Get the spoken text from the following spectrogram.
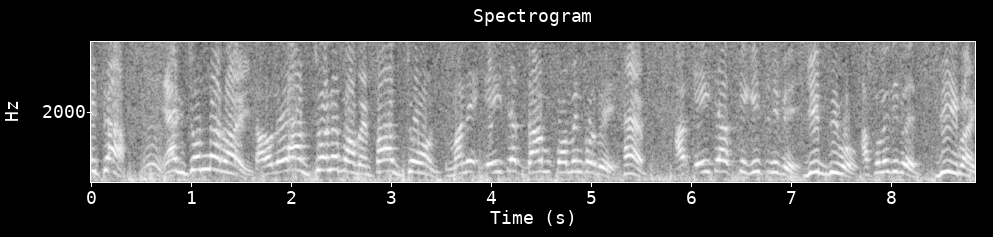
এইটা একজন না ভাই? তাহলে? পাঁচজনে পাবেন পাঁচজন। মানে এইটার দাম কমেন্ট করবে? হ্যাঁ। আর এইটা আজকে গিফট নিবে? গিফট দিব। আসলে দিবেন? জি ভাই।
